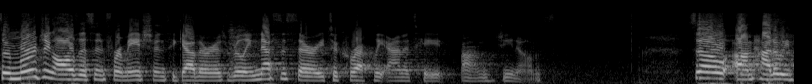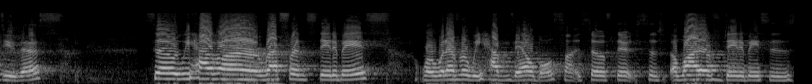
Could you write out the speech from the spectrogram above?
So merging all this information together is really necessary to correctly annotate um, genomes. So um, how do we do this? So we have our reference database, or whatever we have available. So, so if there's so a lot of databases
